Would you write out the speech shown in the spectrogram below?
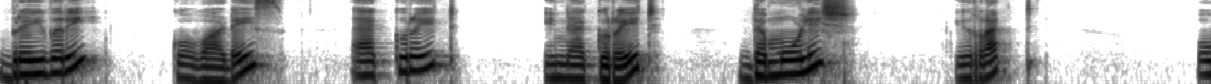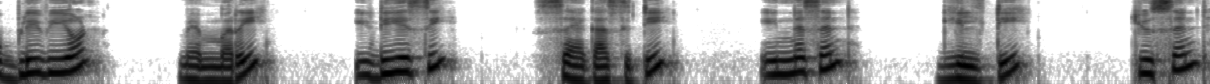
bravery cowardice accurate inaccurate demolish erect oblivion memory idiocy sagacity innocent guilty quiescent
